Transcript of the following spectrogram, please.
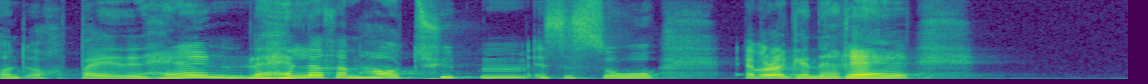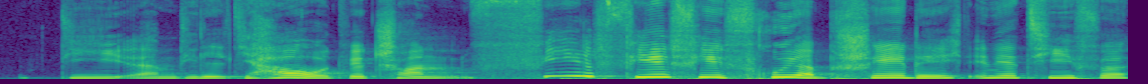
und auch bei den hellen, helleren Hauttypen ist es so, oder generell, die, ähm, die, die Haut wird schon viel, viel, viel früher beschädigt in der Tiefe,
